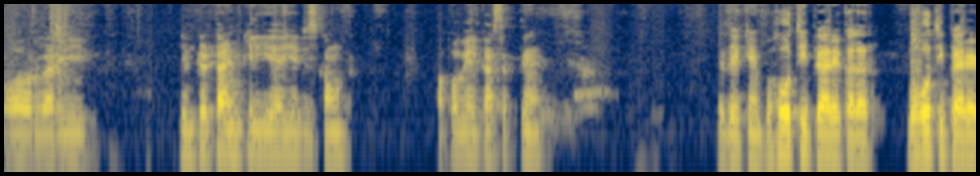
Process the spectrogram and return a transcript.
और वेरी लिमिटेड टाइम के लिए है ये डिस्काउंट आप अवेल कर सकते हैं। ये देखें, बहुत ही प्यारे कलर बहुत ही प्यारे।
